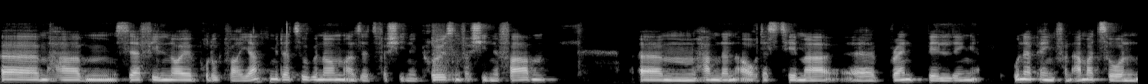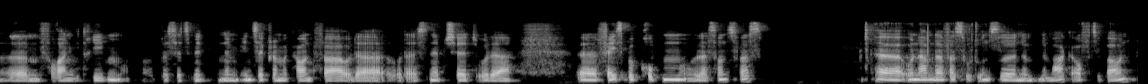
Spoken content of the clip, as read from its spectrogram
ähm, haben sehr viele neue Produktvarianten mit dazu genommen, also jetzt verschiedene Größen, verschiedene Farben, ähm, haben dann auch das Thema äh, Brandbuilding unabhängig von Amazon ähm, vorangetrieben, das jetzt mit einem Instagram-Account war oder, oder Snapchat oder äh, Facebook-Gruppen oder sonst was äh, und haben da versucht, unsere eine, eine Marke aufzubauen.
